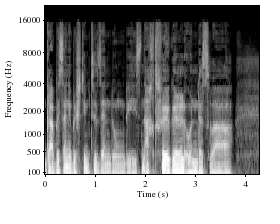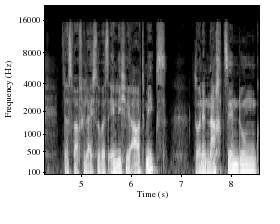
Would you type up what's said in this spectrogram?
gab es eine bestimmte Sendung, die hieß Nachtvögel. Und das war, das war vielleicht sowas ähnlich wie Artmix. So eine Nachtsendung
